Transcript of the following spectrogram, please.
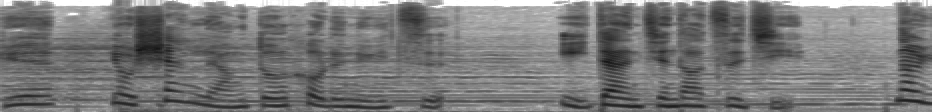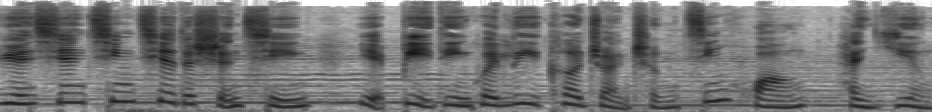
约又善良敦厚的女子，一旦见到自己，那原先亲切的神情也必定会立刻转成惊惶和厌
